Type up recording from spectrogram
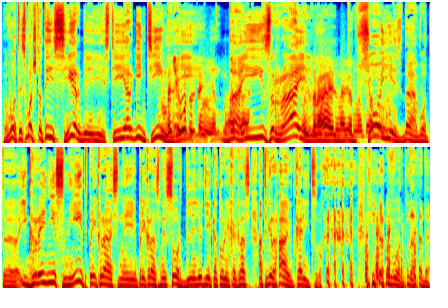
Вот, и смотришь, что ты из Сербии есть, и Аргентина. Да чего и- только нет, да, Да, и Израиль. Израиль, наверное, Все да. есть, да, вот. э, И Гренни Смит прекрасный, прекрасный сорт для людей, которые как раз отвергают корицу. Вот, да, да, да.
